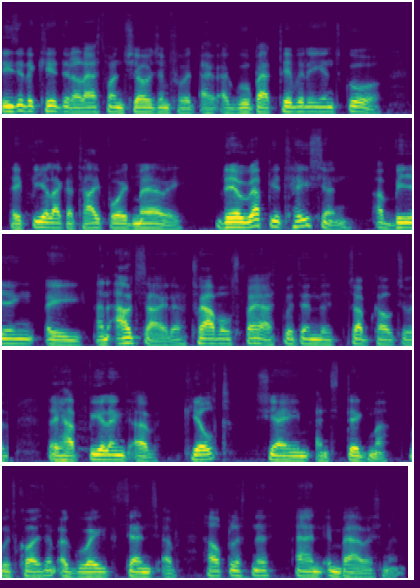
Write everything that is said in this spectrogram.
These are the kids that are last one chosen for a, a group activity in school. They feel like a typhoid Mary. Their reputation of being a an outsider travels fast within the subculture. They have feelings of guilt, shame, and stigma, which cause them a great sense of helplessness and embarrassment.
